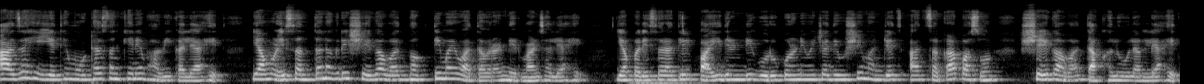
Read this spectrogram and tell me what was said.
आजही येथे मोठ्या संख्येने भाविक आले आहेत. यामुळे संतनगरी शेगावात भक्तिमय वातावरण निर्माण झाले आहे. या परिसरातील पायी दिंडी गुरुपौर्णिमेच्या दिवशी म्हणजेच आज सकाळपासून शेगावात दाखल होऊ लागले आहेत.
